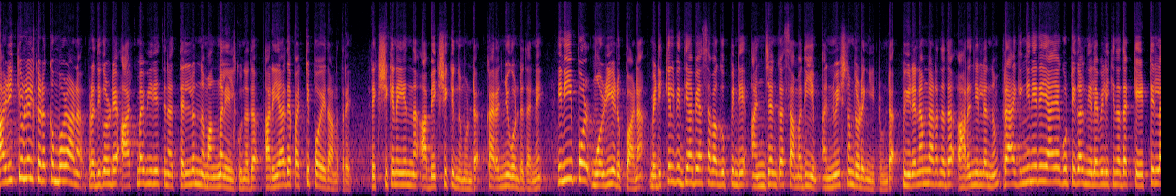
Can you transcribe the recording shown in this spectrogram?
അഴിക്കുള്ളിൽ കിടക്കുമ്പോഴാണ് പ്രതികളുടെ ആത്മവീര്യത്തിന് തെല്ലൊന്ന് മങ്ങലേൽക്കുന്നത്. അറിയാതെ പറ്റിപ്പോയതാണത്രേ. രക്ഷിക്കണേയെന്ന് അപേക്ഷിക്കുന്നുമുണ്ട് കരഞ്ഞുകൊണ്ട് തന്നെ. ഇനിയിപ്പോൾ മൊഴിയെടുപ്പാണ്. മെഡിക്കൽ വിദ്യാഭ്യാസ വകുപ്പിന്റെ അഞ്ചംഗ സമിതിയും അന്വേഷണം തുടങ്ങിയിട്ടുണ്ട്. പീഡനം നടന്നത് അറിഞ്ഞില്ലെന്നും റാഗിങ്ങിനിരയായ കുട്ടികൾ നിലവിളിക്കുന്നത് കേട്ടില്ല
